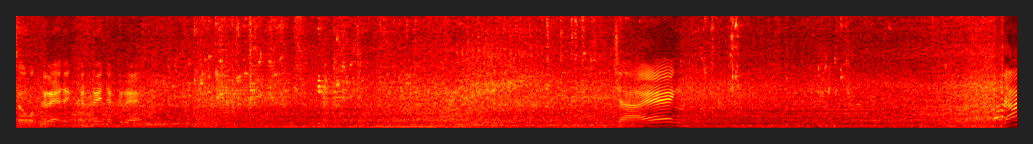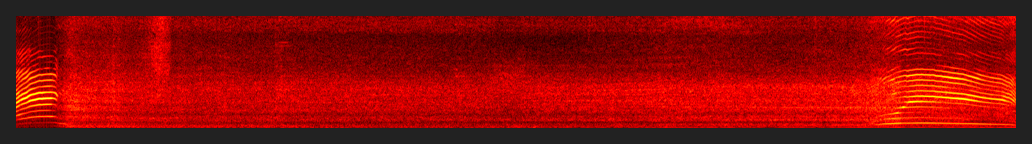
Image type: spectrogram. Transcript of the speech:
so we're creating, creating, creating. Jaeng. Jaeng. Wih.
